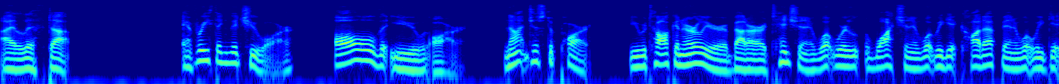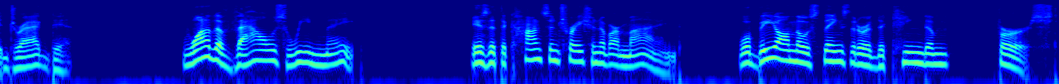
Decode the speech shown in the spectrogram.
I lift up everything that you are, all that you are, not just a part. You were talking earlier about our attention and what we're watching and what we get caught up in and what we get dragged in. One of the vows we make is that the concentration of our mind will be on those things that are of the kingdom first.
